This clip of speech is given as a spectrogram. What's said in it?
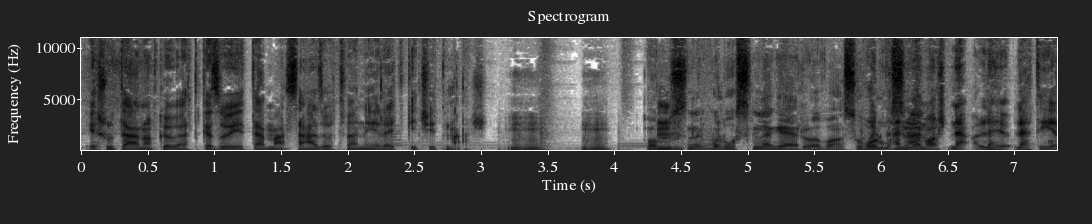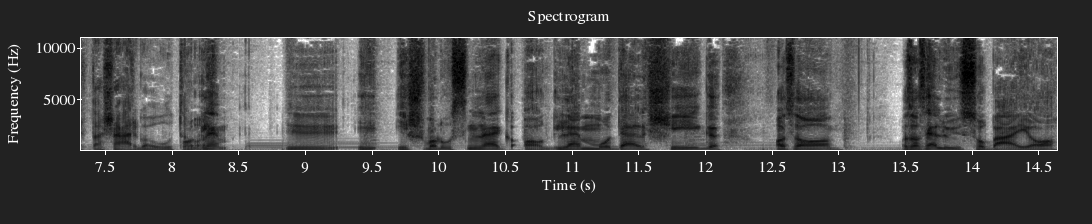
és utána a következő héten már 150 ér egy kicsit más. Uh-huh, uh-huh. Valószínűleg, hmm? valószínűleg erről van szó. Valószínűleg nem, a, ne, le, letért a sárga útról. A glam, és valószínűleg a glam modellség az a az az előszobája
